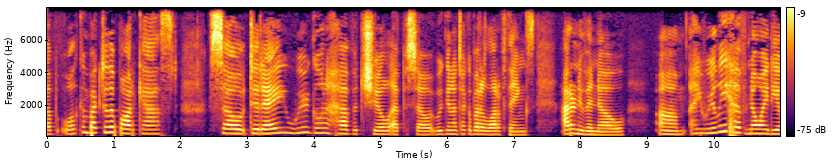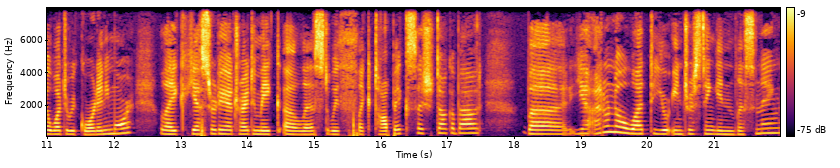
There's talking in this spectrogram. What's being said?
up? Welcome back to the podcast. So, today we're gonna have a chill episode. We're gonna talk about a lot of things. I don't even know. Um, I really have no idea what to record anymore. Like, yesterday I tried to make a list with like topics I should talk about. But yeah, I don't know what you're interested in listening.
